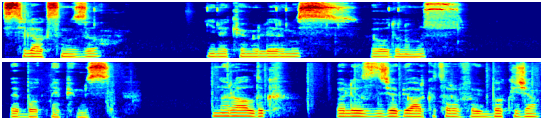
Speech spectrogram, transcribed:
stil aksımızı, yine kömürlerimiz ve odunumuz ve bot map'imiz. Bunları aldık. Böyle hızlıca bir arka tarafa bir bakacağım.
